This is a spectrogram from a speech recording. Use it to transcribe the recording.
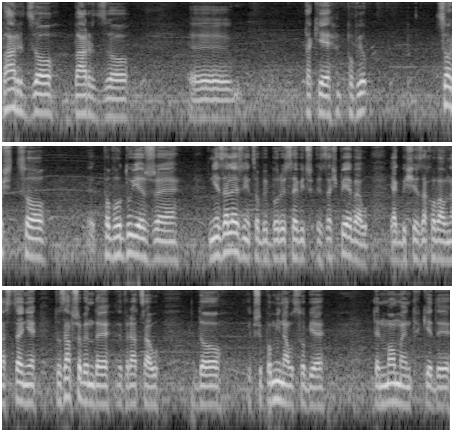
bardzo, bardzo e, takie coś, co powoduje, że niezależnie co by Borysewicz zaśpiewał, jakby się zachował na scenie, to zawsze będę wracał do i przypominał sobie ten moment, kiedy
